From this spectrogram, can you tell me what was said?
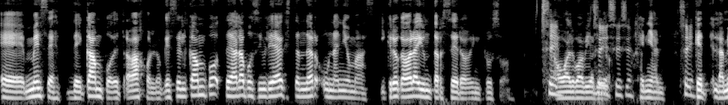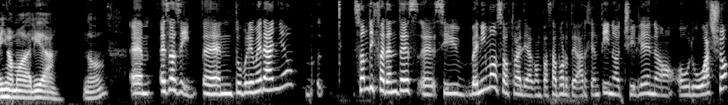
eh, meses de campo, de trabajo en lo que es el campo, te da la posibilidad de extender un año más. Y creo que ahora hay un tercero incluso. Sí. O algo abierto. Sí, sí, sí. Genial. Que la misma modalidad. ¿No? Em, es así, en tu primer año son diferentes. Eh, si venimos a Australia con pasaporte argentino, chileno o uruguayo,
